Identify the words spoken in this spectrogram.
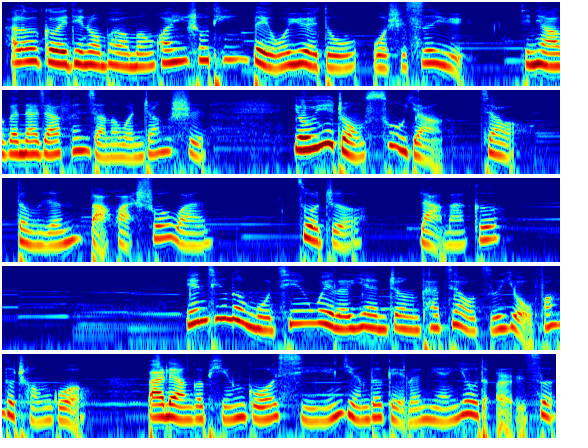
Hello，各位听众朋友们，欢迎收听被窝阅读，我是思雨。今天要跟大家分享的文章是：有一种素养叫。等人把话说完。作者：喇嘛哥。年轻的母亲为了验证他教子有方的成果，把两个苹果喜盈盈地给了年幼的儿子。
